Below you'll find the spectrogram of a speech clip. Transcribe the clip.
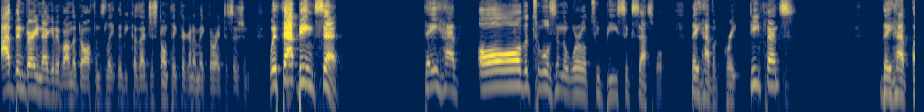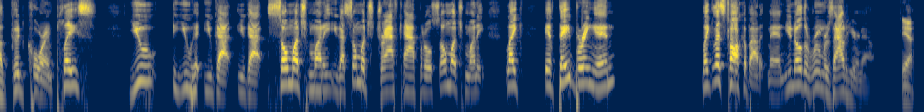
I've been very negative on the Dolphins lately because I just don't think they're gonna make the right decision. With that being said, they have all the tools in the world to be successful. They have a great defense. They have a good core in place. You you you got you got so much money, you got so much draft capital, so much money. Like if they bring in like let's talk about it, man. You know the rumors out here now. Yeah.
